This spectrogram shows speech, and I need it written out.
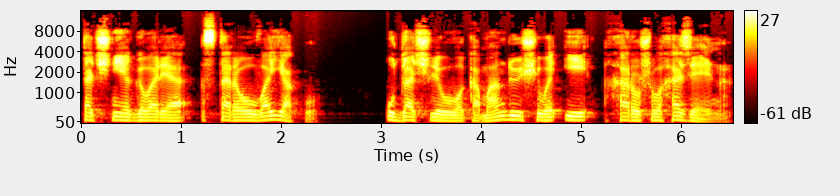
Точнее говоря, старого вояку, удачливого командующего и хорошего хозяина.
